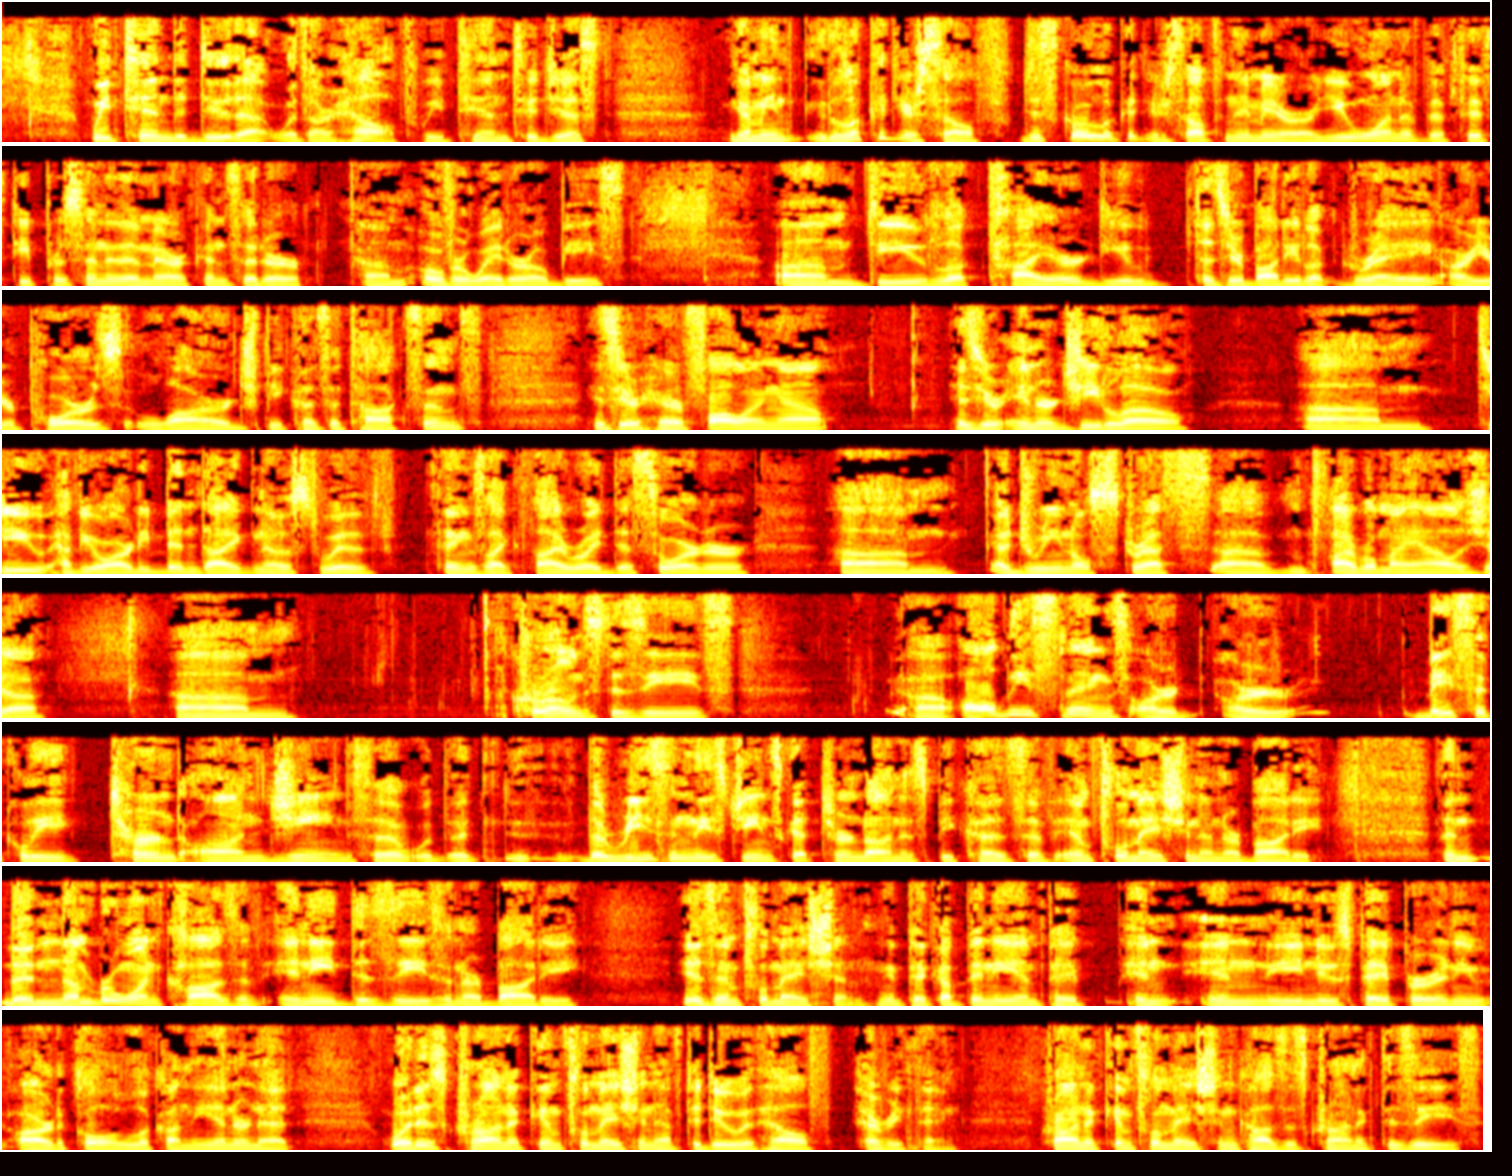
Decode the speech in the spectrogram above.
We tend to do that with our health. We tend to just, I mean, look at yourself. Just go look at yourself in the mirror. Are you one of the 50% of the Americans that are um, overweight or obese? Um, do you look tired? Do you, does your body look gray? Are your pores large because of toxins? Is your hair falling out? Is your energy low? Um, do you have you already been diagnosed with things like thyroid disorder, um, adrenal stress, uh, fibromyalgia, um, Crohn's disease? Uh, all these things are are basically turned on genes. So the, the reason these genes get turned on is because of inflammation in our body. The, the number one cause of any disease in our body is inflammation. You pick up any in, the newspaper, any article, look on the internet. What does chronic inflammation have to do with health? Everything. Chronic inflammation causes chronic disease.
